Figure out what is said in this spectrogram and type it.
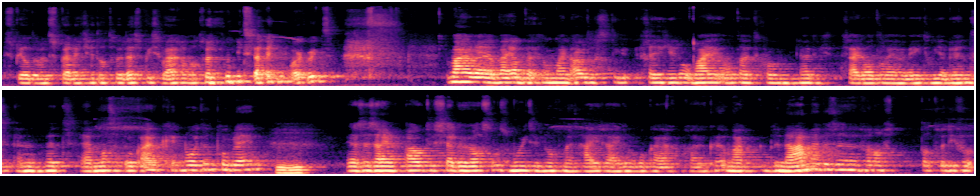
speelden we het spelletje dat we lesbisch waren, wat we niet zijn, maar goed. Maar gewoon mijn ouders die reageerden op mij altijd gewoon, ja, die zeiden altijd, ja, we weten hoe jij bent. En met hem was het ook eigenlijk nooit een probleem. Mhm. Ja, ze zijn oud, dus ze hebben wel soms moeite nog met hij, zij door elkaar gebruiken. Maar de naam hebben ze vanaf dat we die voor,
